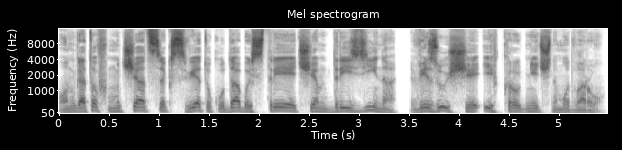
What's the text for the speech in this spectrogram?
Он готов мчаться к свету куда быстрее, чем дрезина, везущая их к рудничному двору.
